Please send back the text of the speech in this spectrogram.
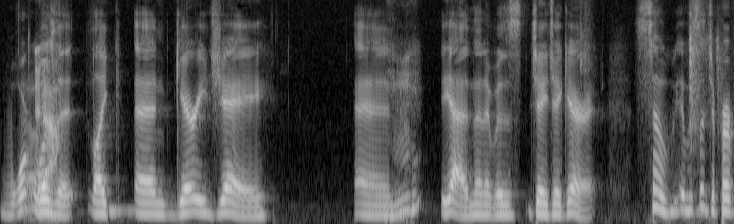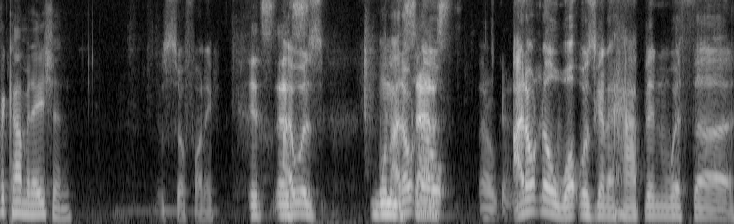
What Yeah. was it like? And Gary J, and Mhm. yeah, and then it was JJ Garrett. So it was such a perfect combination. It was so funny. It's I was, one of I the don't know- Oh. I don't know what was gonna happen with, uh,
